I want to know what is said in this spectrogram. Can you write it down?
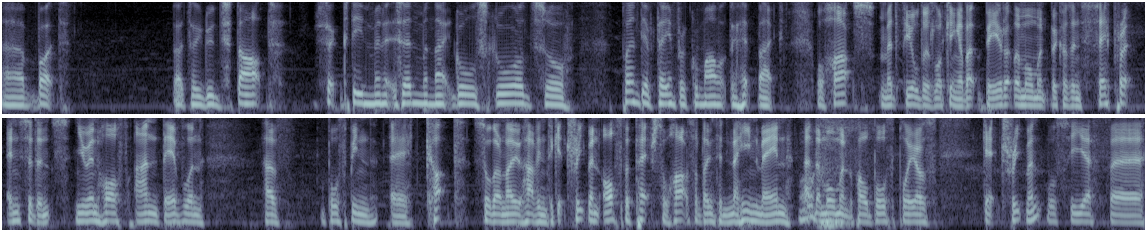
Uh, but that's a good start. 16 minutes in when that goal scored, so plenty of time for Kilmarnock to hit back. Well, Hearts midfield is looking a bit bare at the moment because in separate incidents, Nieuwenhof and Devlin have both been uh, cut, so they're now having to get treatment off the pitch. So Hearts are down to nine men at the moment, while both players get treatment. We'll see if uh,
